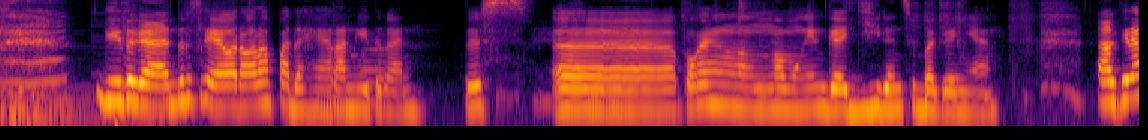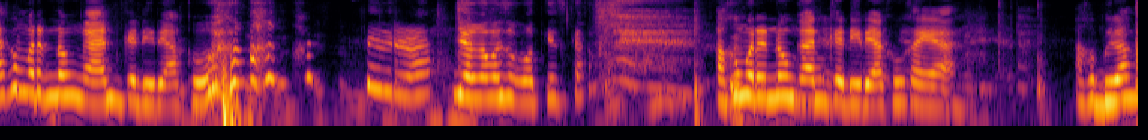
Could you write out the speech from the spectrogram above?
gitu kan terus kayak orang-orang pada heran gitu kan. Terus uh, pokoknya ngomongin gaji dan sebagainya. Akhirnya aku merenungkan ke diri aku. Jangan masuk podcast kak. Aku merenungkan ke diri aku kayak aku bilang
